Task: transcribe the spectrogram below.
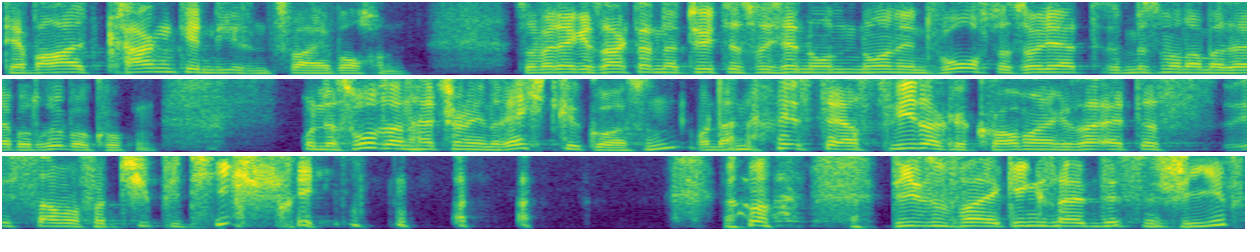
der war halt krank in diesen zwei Wochen. So, weil er gesagt hat, natürlich, das ist ja nur, nur ein Entwurf, das soll ja, das müssen wir nochmal selber drüber gucken. Und das wurde dann halt schon in Recht gegossen. Und dann ist er erst wiedergekommen und hat gesagt, das ist aber von GPT geschrieben. in diesem Fall ging es halt ein bisschen schief.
